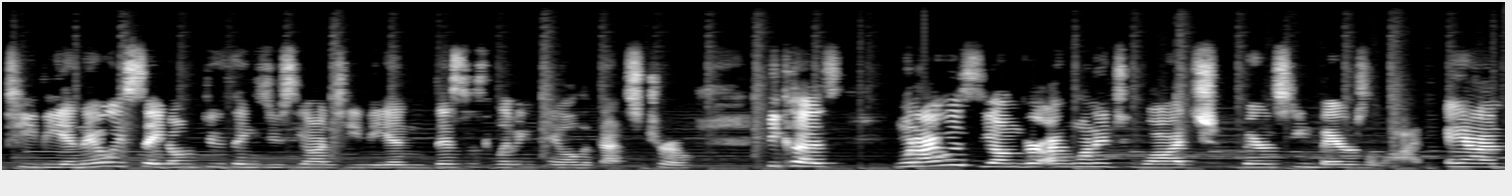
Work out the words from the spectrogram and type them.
TV, and they always say don't do things you see on TV, and this is living tale that that's true. Because when I was younger, I wanted to watch Berenstain Bears a lot. And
